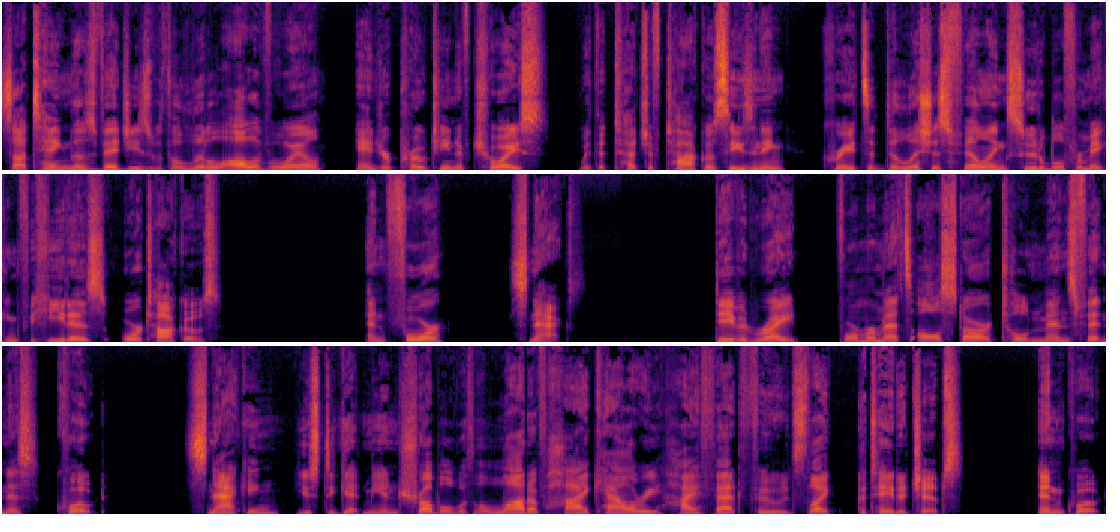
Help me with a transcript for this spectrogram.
Sauteing those veggies with a little olive oil and your protein of choice with a touch of taco seasoning creates a delicious filling suitable for making fajitas or tacos. And four, snacks. David Wright, former Mets All-Star, told Men's Fitness, quote, Snacking used to get me in trouble with a lot of high calorie, high fat foods like potato chips. End quote.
